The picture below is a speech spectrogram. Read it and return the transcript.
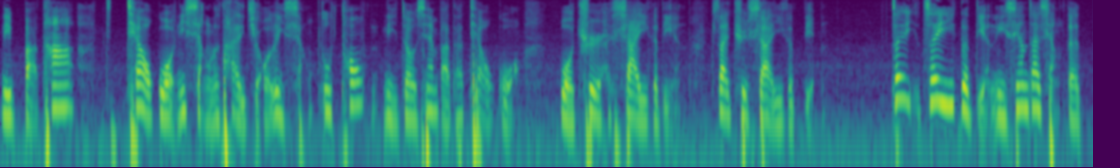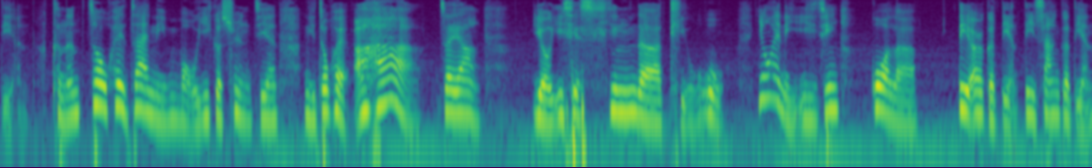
你把它跳过。你想了太久了，你想不通，你就先把它跳过。我去下一个点，再去下一个点。这这一个点，你现在想的点，可能就会在你某一个瞬间，你就会啊哈，这样有一些新的体悟，因为你已经过了。第二个点，第三个点，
